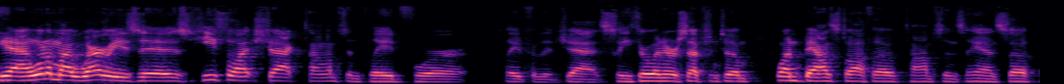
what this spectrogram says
yeah, and one of my worries is he thought Shaq Thompson played for played for the Jets, so he threw an interception to him. One bounced off of Thompson's hand. So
